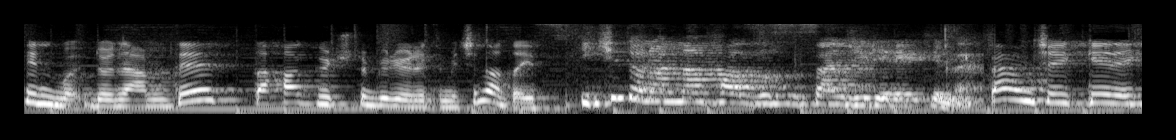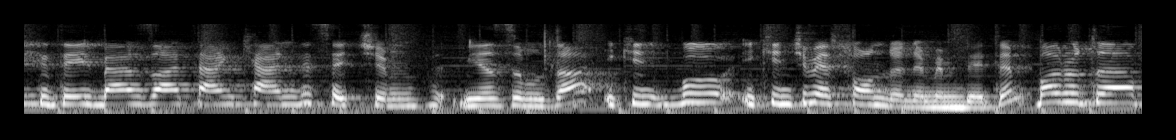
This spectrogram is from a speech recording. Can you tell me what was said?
yeni dönemde daha güçlü bir yönetim için adayız. İki dönemden fazlası sence gerekli mi? Bence gerekli değil. Ben zaten kendi seçim yazımda iki, bu ikinci ve son dönemim dedim. Baroda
